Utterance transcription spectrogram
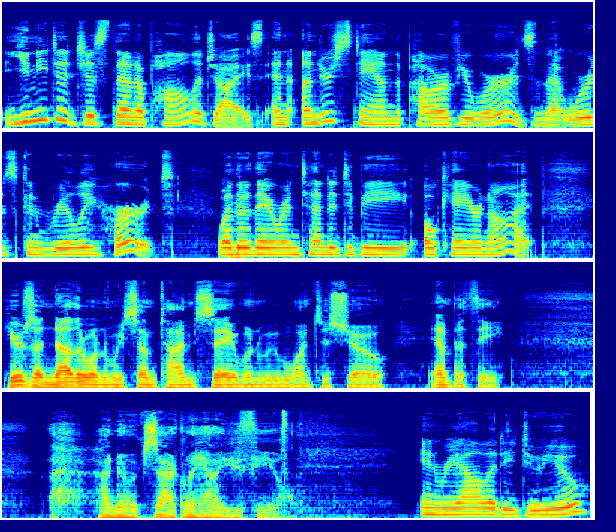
you need to just then apologize and understand the power of your words and that words can really hurt, whether they were intended to be okay or not. Here's another one we sometimes say when we want to show empathy. I know exactly how you feel. In reality, do you?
